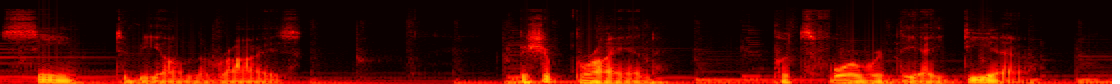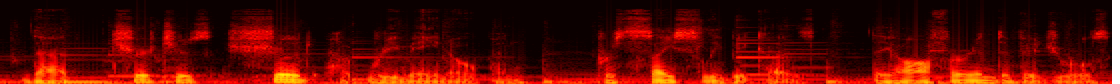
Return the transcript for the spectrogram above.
seem to be on the rise. Bishop Bryan puts forward the idea that churches should remain open precisely because they offer individuals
